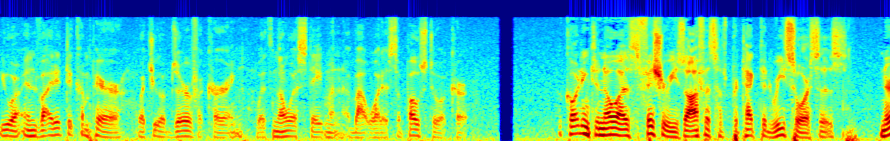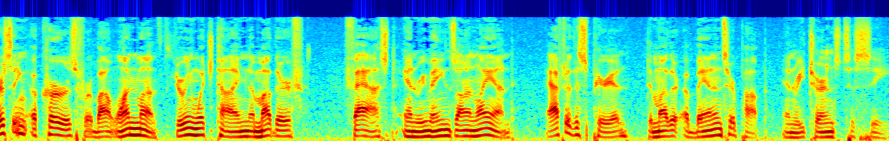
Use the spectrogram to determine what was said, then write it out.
You are invited to compare what you observe occurring with NOAA's statement about what is supposed to occur. According to NOAA's Fisheries Office of Protected Resources, nursing occurs for about one month, during which time the mother fasts and remains on land. After this period, the mother abandons her pup and returns to sea.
